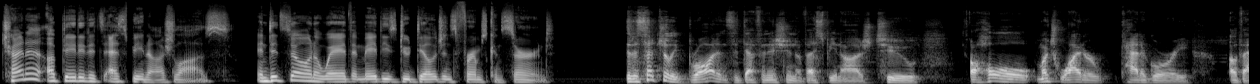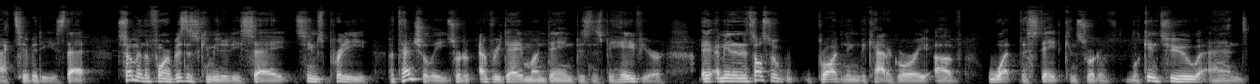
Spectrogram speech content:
China updated its espionage laws and did so in a way that made these due diligence firms concerned. It essentially broadens the definition of espionage to a whole much wider category of activities that some in the foreign business community say seems pretty potentially sort of everyday mundane business behavior. I mean, and it's also broadening the category of what the state can sort of look into and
